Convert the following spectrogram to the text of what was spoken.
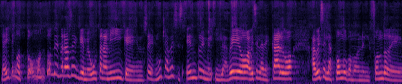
Y ahí tengo todo un montón de frases que me gustan a mí, que no sé, muchas veces entro y, las veo, a veces las descargo, a veces las pongo como en el fondo de,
